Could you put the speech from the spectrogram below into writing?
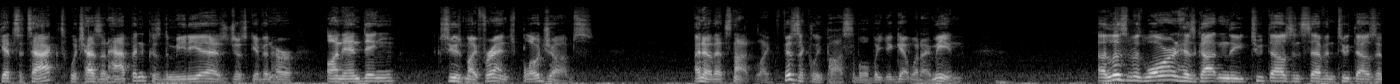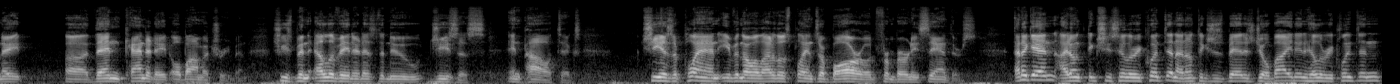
gets attacked, which hasn't happened because the media has just given her unending, excuse my French, blowjobs. I know that's not like physically possible, but you get what I mean. Elizabeth Warren has gotten the 2007 2008 uh, then candidate Obama treatment. She's been elevated as the new Jesus in politics. She has a plan, even though a lot of those plans are borrowed from Bernie Sanders. And again, I don't think she's Hillary Clinton. I don't think she's as bad as Joe Biden, Hillary Clinton,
